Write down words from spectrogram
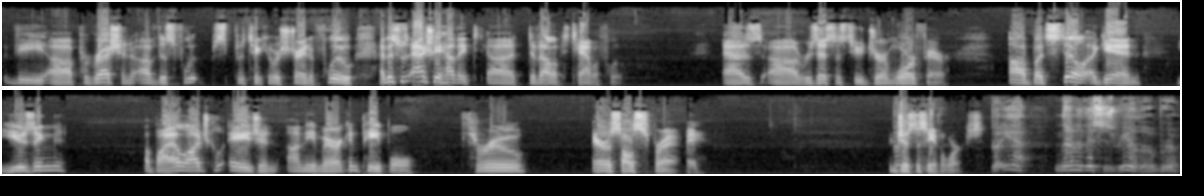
the uh, progression of this flu, particular strain of flu, and this was actually how they uh, developed Tamiflu as uh, resistance to germ warfare. Uh, but still, again, using a biological agent on the American people through aerosol spray just to see if it works. But yeah, none of this is real though, bro.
